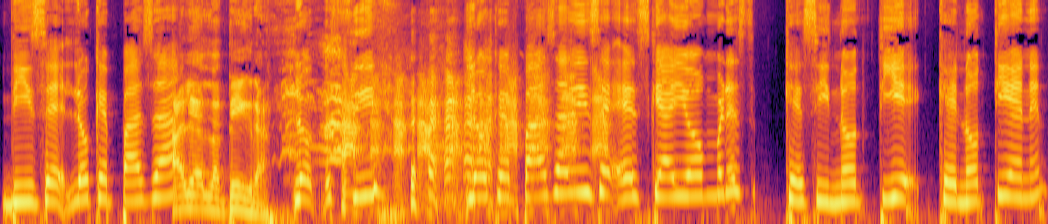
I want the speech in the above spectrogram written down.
Dice, lo que pasa... Alias la tigra. Lo, sí, lo que pasa, dice, es que hay hombres que si no tie- que no tienen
